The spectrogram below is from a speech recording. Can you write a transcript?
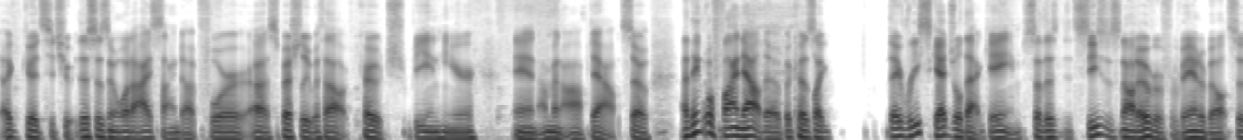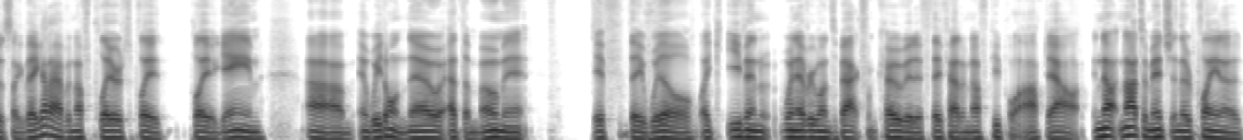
a good situation. This isn't what I signed up for, uh, especially without coach being here, and I'm going to opt out. So I think we'll find out though, because like they rescheduled that game, so the, season's not over for Vanderbilt. So it's like they got to have enough players to play play a game, um, and we don't know at the moment if they will, like even when everyone's back from COVID, if they've had enough people opt out. And not not to mention they're playing a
